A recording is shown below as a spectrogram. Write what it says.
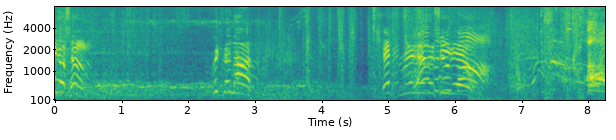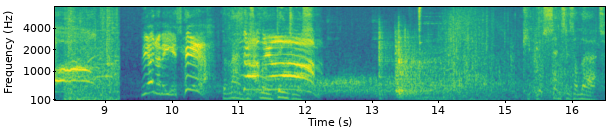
Prepare yourselves! Quickly now! Get rid of this evil! The enemy is here! The land Sound is the growing dangerous. Keep your senses alert.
